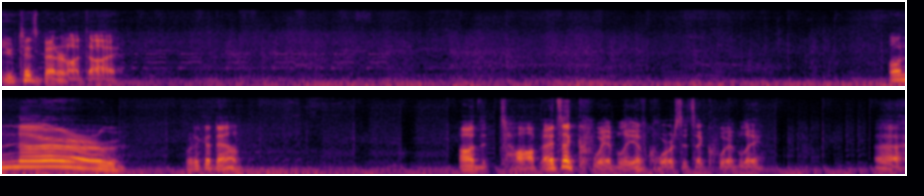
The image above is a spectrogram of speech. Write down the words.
You tits better not die. Oh no! Where'd it go down? Oh, the top. It's a Quibbly. Of course it's a Quibbly. Ugh.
